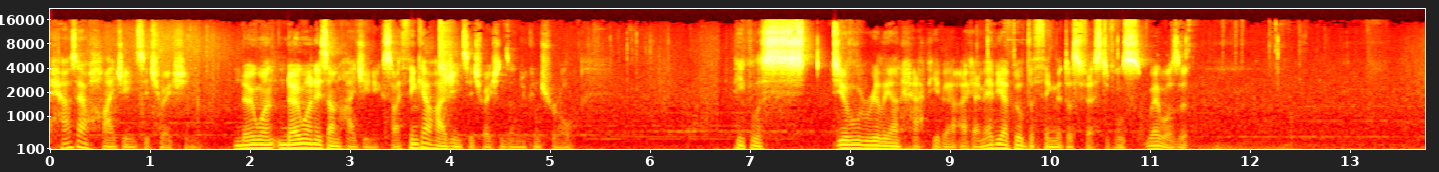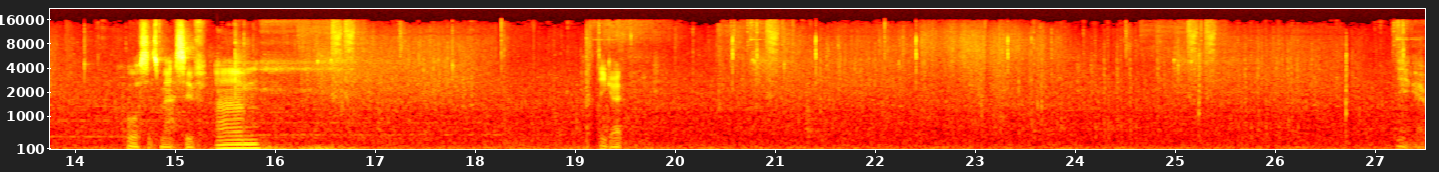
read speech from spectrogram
How's our hygiene situation? No one, no one is unhygienic, so I think our hygiene situation's under control. People are still really unhappy about... Okay, maybe I build the thing that does festivals. Where was it? Of course, it's massive. Um, there you go. There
